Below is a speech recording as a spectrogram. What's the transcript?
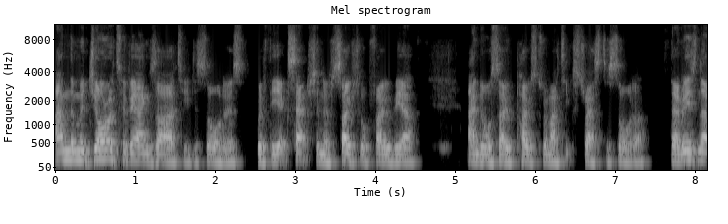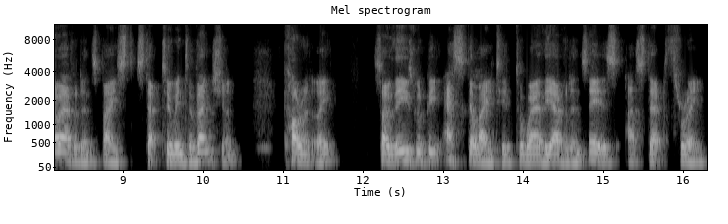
and the majority of anxiety disorders, with the exception of social phobia and also post-traumatic stress disorder. There is no evidence-based step two intervention currently so these would be escalated to where the evidence is at step three.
